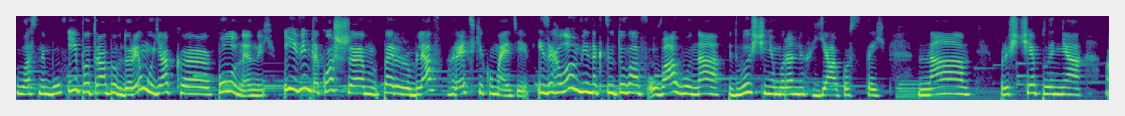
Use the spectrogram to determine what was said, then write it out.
власне був і потрапив до Риму як е, полонений. І він також е, переробляв грецькі комедії. І загалом він акцентував увагу на підвищення моральних якостей, на прищеплення е,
